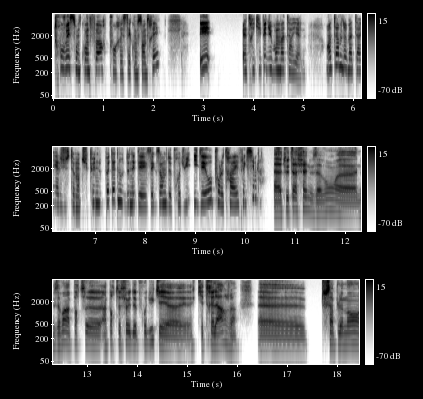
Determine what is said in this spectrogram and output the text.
trouver son confort pour rester concentré et être équipé du bon matériel. En termes de matériel, justement, tu peux peut-être nous donner des exemples de produits idéaux pour le travail flexible? Euh, tout à fait. Nous avons euh, nous avons un, porte, un portefeuille de produits qui est euh, qui est très large tout simplement,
